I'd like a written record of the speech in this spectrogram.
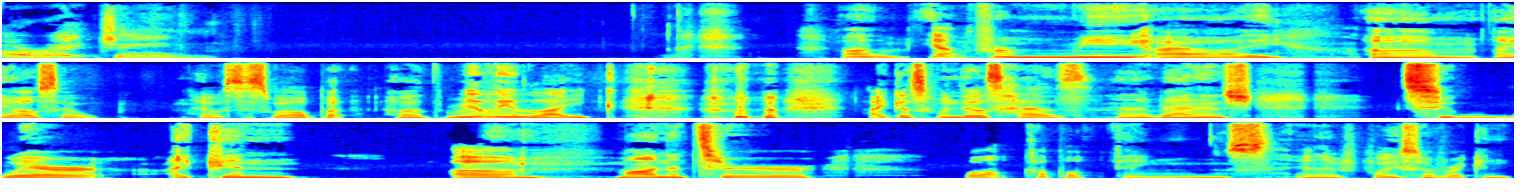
All right, Jane. Um, yeah, for me, I um I also host as well, but I would really like I guess Windows has an advantage to where I can um monitor well a couple things. And if voiceover can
